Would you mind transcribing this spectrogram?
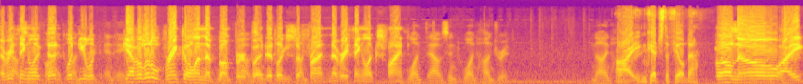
Everything look good. Look, you look. You have a little wrinkle in the bumper, but it looks the front and everything looks fine. 1100. 900. All right, you can catch the field now. Well, no, I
